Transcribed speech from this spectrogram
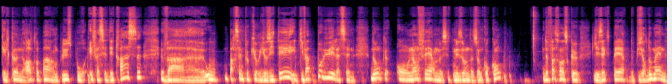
quelqu'un ne rentre pas en plus pour effacer des traces, va euh, ou par simple curiosité et qui va polluer la scène. Donc on enferme cette maison dans un cocon de façon à ce que les experts de plusieurs domaines,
